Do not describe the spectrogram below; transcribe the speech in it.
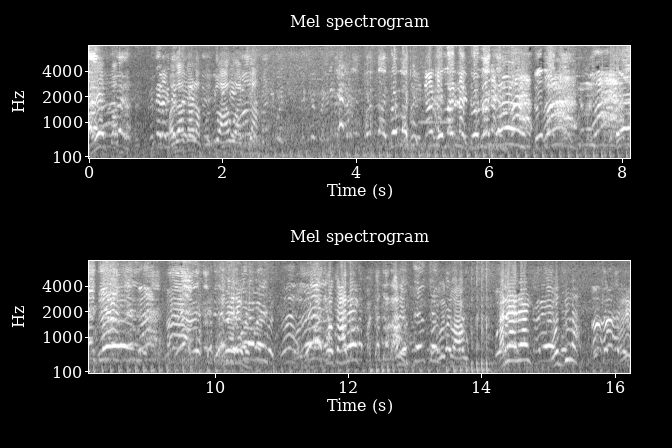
అరే, బాబు. మదాకాడ పొద్దు ఆగు అచ్చా అరే అరే వద్దురా అరే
